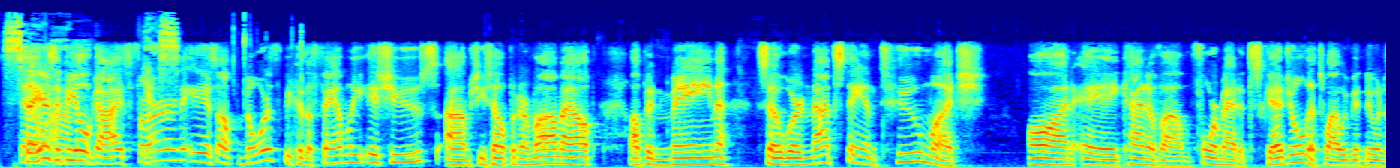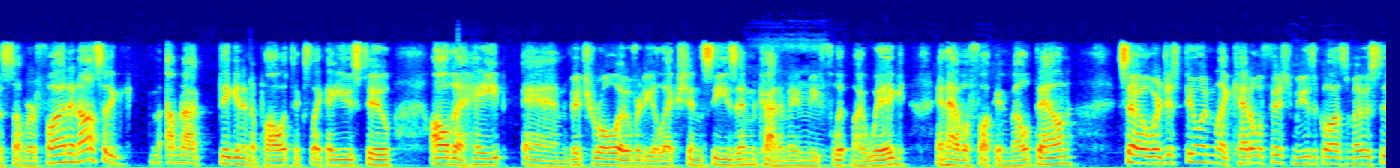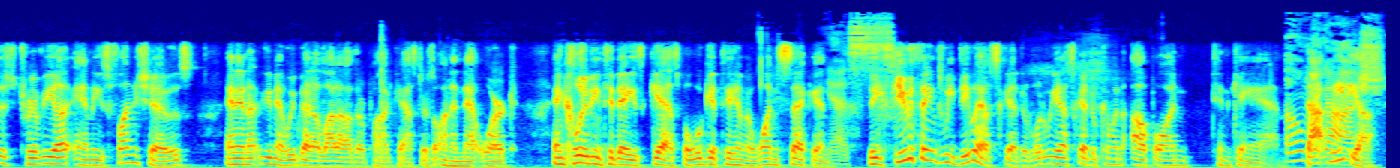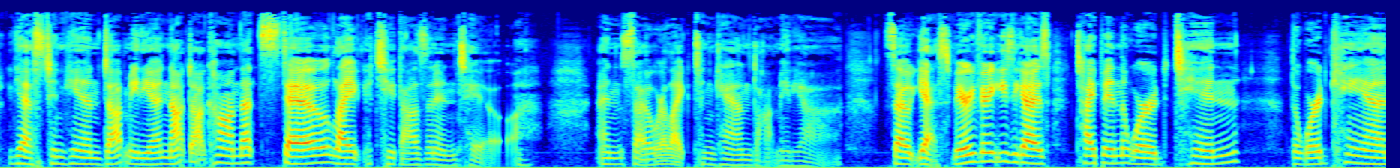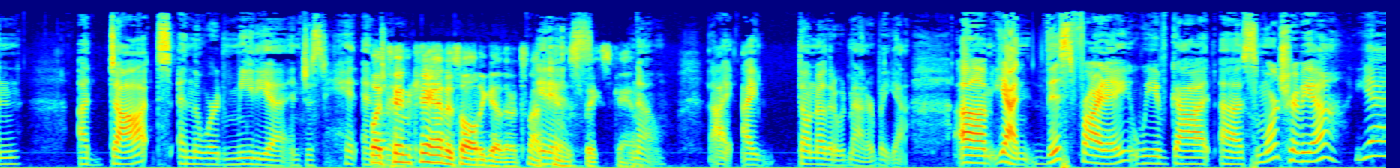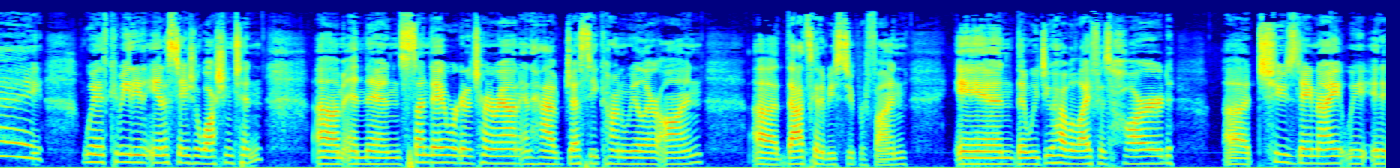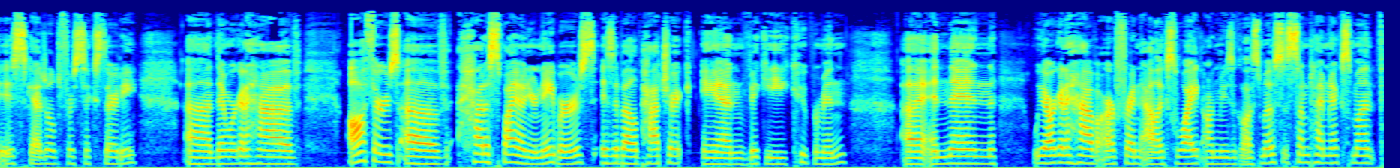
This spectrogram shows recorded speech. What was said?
So, So, here's the um, deal, guys. Fern is up north because of family issues. Um, she's helping her mom out up in Maine. So we're not staying too much on a kind of um, formatted schedule. That's why we've been doing the summer fun. And also, to, I'm not digging into politics like I used to. All the hate and vitriol over the election season kind of made me flip my wig and have a fucking meltdown. So we're just doing like kettle of fish, musical osmosis, trivia, and these fun shows. And then uh, you know we've got a lot of other podcasters on a network, including today's guest. But we'll get to him in one second. Yes. The few things we do have scheduled. What do we have scheduled coming up on Tin Can? Oh my Dot gosh. Media. Yes, tincan.media, not dot .com. That's so like 2002. And so we're like Tin Can Media. So yes, very, very easy, guys. Type in the word tin, the word can, a dot, and the word media, and just hit enter. But Tin Can is all together. It's not It Tin is. Space Can. No, I I don't know that it would matter, but yeah, um, yeah. This Friday we've got uh, some more trivia, yay, with comedian Anastasia Washington, um, and then Sunday we're going to turn around and have Jesse Conwheeler on. Uh, that's going to be super fun, and then we do have a Life is Hard uh, Tuesday night. We it is scheduled for six thirty. Uh, then we're going to have authors of How to Spy on Your Neighbors, Isabella Patrick and Vicky Cooperman, uh, and then we are going to have our friend Alex White on musical osmosis sometime next month,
